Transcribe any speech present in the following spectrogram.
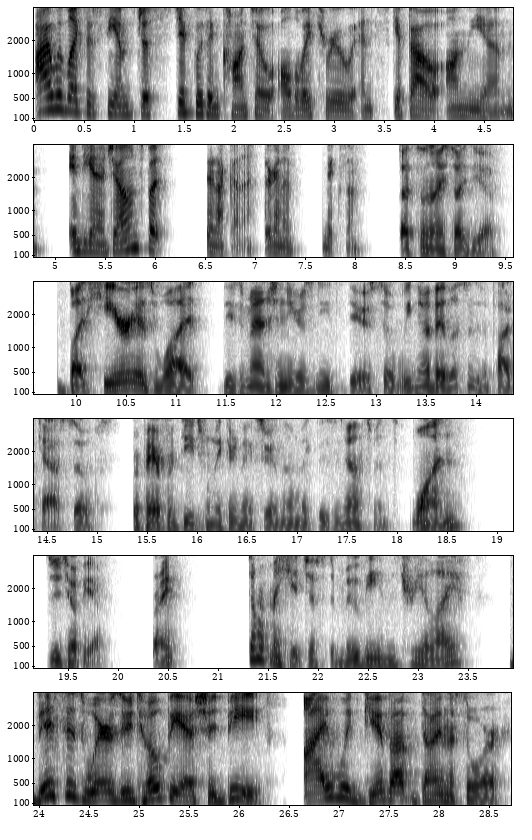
I would like to see them just stick with Encanto all the way through and skip out on the um, Indiana Jones, but they're not gonna. They're gonna mix them. That's a nice idea. But here is what these Imagineers need to do. So we know they listen to the podcast. So prepare for D23 next year and they'll make these announcements. One, Zootopia, right? Don't make it just a movie in the Tree of Life. This is where Zootopia should be. I would give up Dinosaur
